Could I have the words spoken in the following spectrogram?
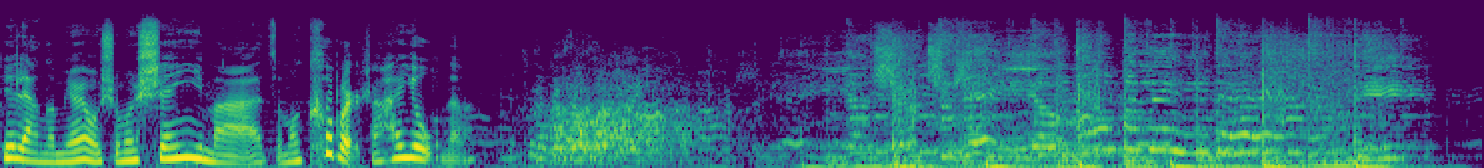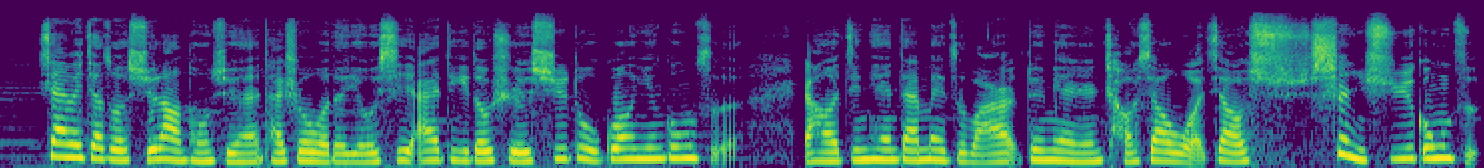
这两个名有什么深意吗？怎么课本上还有呢？下一位叫做徐朗同学，他说我的游戏 ID 都是虚度光阴公子，然后今天带妹子玩，对面人嘲笑我叫肾虚公子，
